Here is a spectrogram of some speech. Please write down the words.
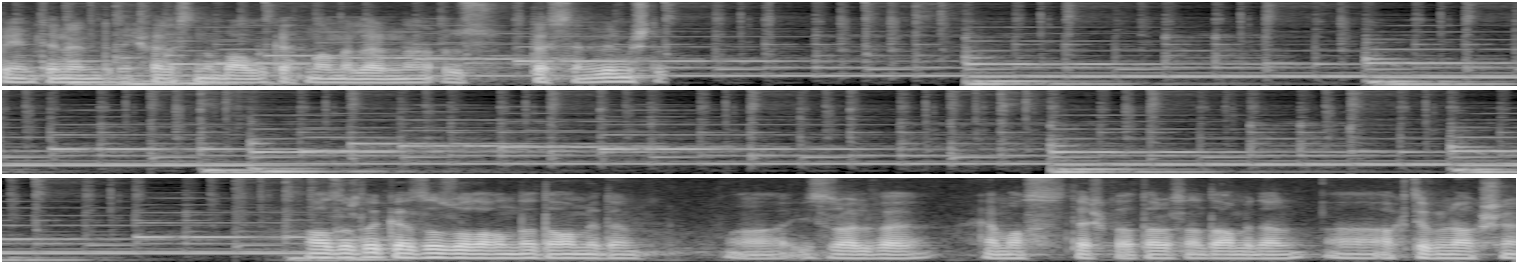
BMT-nin demək Fələstinlə bağlı qətnamələrinə öz dəstəyini vermişdi. Hazırda Qəzza zolağında davam edən İsrail və Həmas təşkilatları arasında davam edən aktiv münaqişə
